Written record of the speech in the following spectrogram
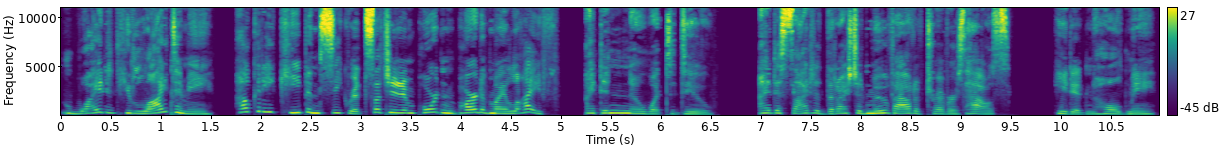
Why did he lie to me? How could he keep in secret such an important part of my life? I didn't know what to do. I decided that I should move out of Trevor's house. He didn't hold me,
